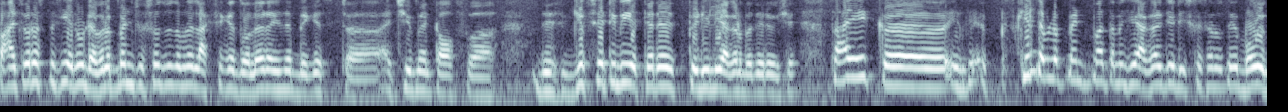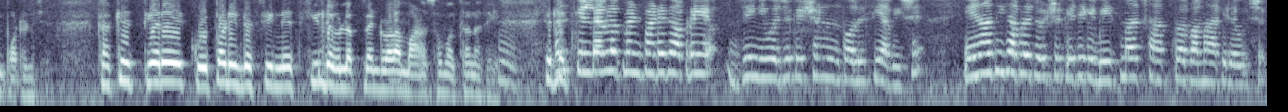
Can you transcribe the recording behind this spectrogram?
પાંચ વર્ષ પછી એનું ડેવલપમેન્ટ જોશો તો તમને લાગશે કે Dholera is the biggest achievement of this gift city be અત્યારે સ્પીડીલી આગળ વધી રહ્યું છે. તો આ એક સ્કિલ ડેવલપમેન્ટમાં તમે જે આગળ જે ડિસ્કશન હતું એ બહુ ઇમ્પોર્ટન્ટ છે. કારણ કે અત્યારે કોઈ પણ ઇન્ડસ્ટ્રીને સ્કિલ ડેવલપમેન્ટવાળા માણસો મળતા નથી. એટલે સ્કિલ ડેવલપમેન્ટ માટે તો આપણે જે ન્યૂ એજ્યુકેશન પોલિસી આવી છે એનાથી જ આપણે જોઈ શકીએ છીએ કે બેઝમાં જ કામ કરવામાં આવી રહ્યું છે.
